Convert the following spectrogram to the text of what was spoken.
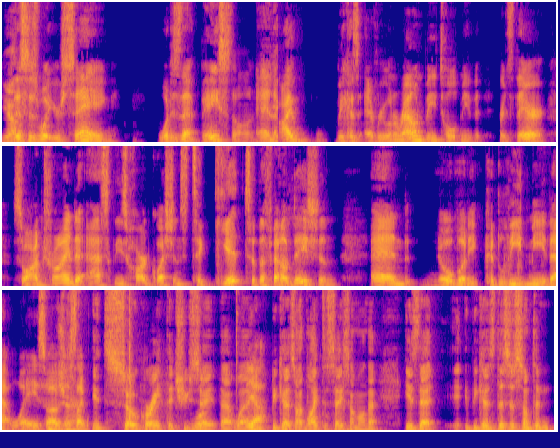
Yeah. this is what you're saying. What is that based on? And I because everyone around me told me that it's there. So I'm trying to ask these hard questions to get to the foundation and nobody could lead me that way. So I was just like it's so great that you say Well, it that way. Yeah. Because I'd like to say something on that is that because this is something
